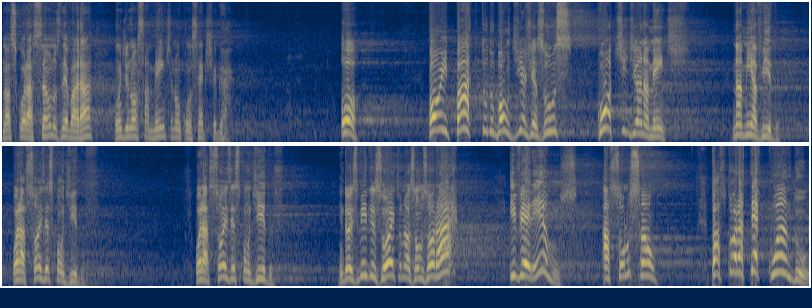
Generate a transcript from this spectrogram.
Nosso coração nos levará onde nossa mente não consegue chegar. Oh, qual o impacto do bom dia Jesus cotidianamente na minha vida? Orações respondidas. Orações respondidas. Em 2018 nós vamos orar e veremos a solução. Pastor, até quando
